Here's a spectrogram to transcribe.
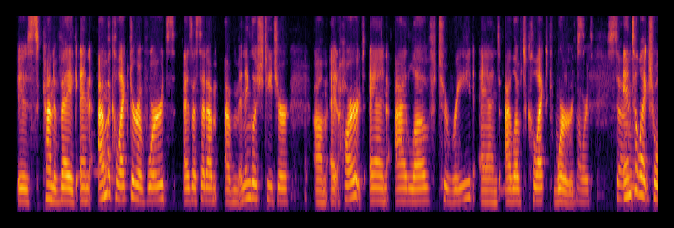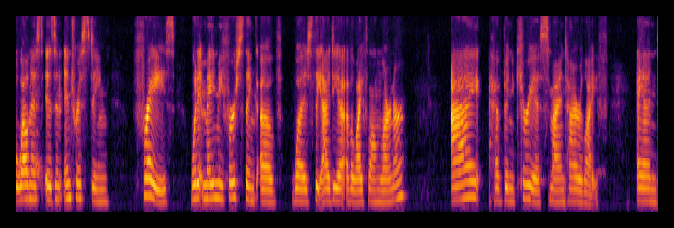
is kind of vague. And I'm a collector of words. As I said, I'm I'm an English teacher um, at heart, and I love to read and I love to collect words. words. So intellectual wellness is an interesting phrase. What it made me first think of was the idea of a lifelong learner. I have been curious my entire life. And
